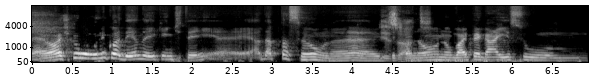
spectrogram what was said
É, eu acho que o único adendo aí que a gente tem é adaptação, né? Exato. Tipo, não, não vai pegar isso um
